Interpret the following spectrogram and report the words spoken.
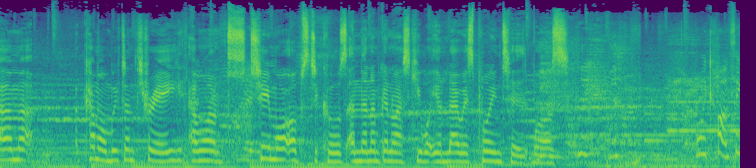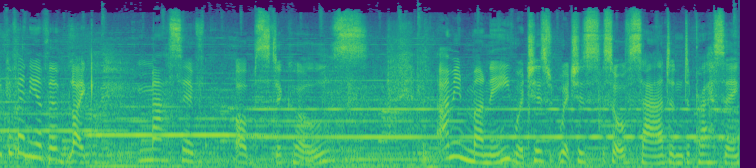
Um, come on, we've done three. I want two more obstacles, and then I'm going to ask you what your lowest point is, was. Well, I can't think of any other like massive obstacles. I mean, money, which is which is sort of sad and depressing.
